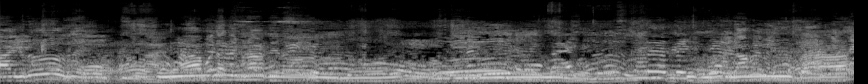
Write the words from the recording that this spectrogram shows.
ายอยู่เด้เลยอาเมื่อไหร่จะมานั่งที่นี่ไปดำให้ไหมบาคือไปดำไม่ทราบมันอะไปดำให้ผมเป็นทาย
